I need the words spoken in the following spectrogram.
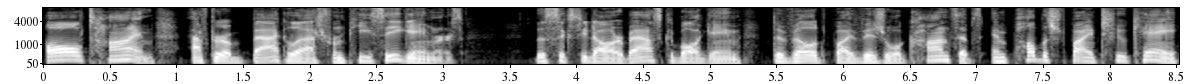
all time after a backlash from PC gamers. The $60 basketball game, developed by Visual Concepts and published by 2K,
